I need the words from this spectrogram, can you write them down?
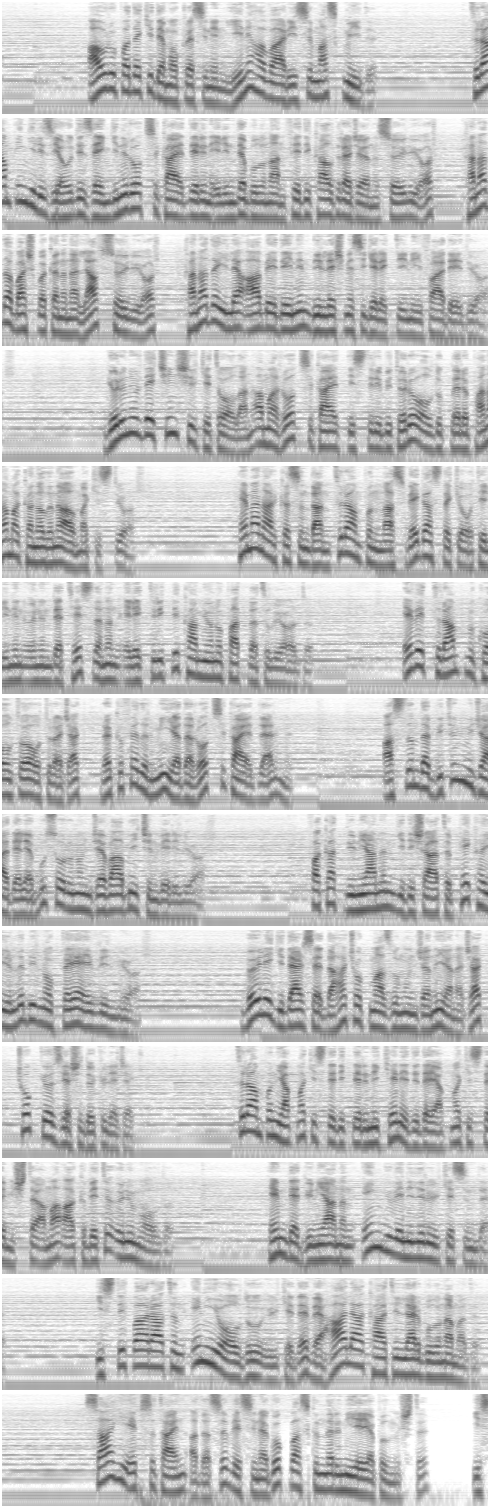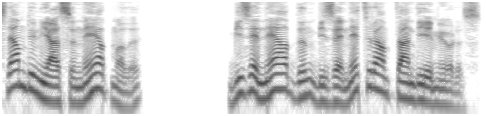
Avrupa'daki demokrasinin yeni havarisi Musk mıydı? Trump İngiliz Yahudi zengini Rothschild'lerin elinde bulunan Fed'i kaldıracağını söylüyor, Kanada Başbakanına laf söylüyor, Kanada ile ABD'nin birleşmesi gerektiğini ifade ediyor. Görünürde Çin şirketi olan ama Rothschild distribütörü oldukları Panama kanalını almak istiyor. Hemen arkasından Trump'ın Las Vegas'taki otelinin önünde Tesla'nın elektrikli kamyonu patlatılıyordu. Evet Trump mı koltuğa oturacak, Rockefeller mi ya da Rothschild'ler mi? Aslında bütün mücadele bu sorunun cevabı için veriliyor. Fakat dünyanın gidişatı pek hayırlı bir noktaya evrilmiyor. Böyle giderse daha çok mazlumun canı yanacak, çok gözyaşı dökülecek. Trump'ın yapmak istediklerini Kennedy de yapmak istemişti ama akıbeti ölüm oldu. Hem de dünyanın en güvenilir ülkesinde. İstihbaratın en iyi olduğu ülkede ve hala katiller bulunamadı. Sahi Epstein adası ve sinagog baskınları niye yapılmıştı? İslam dünyası ne yapmalı? Bize ne yaptın bize ne Trump'tan diyemiyoruz.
